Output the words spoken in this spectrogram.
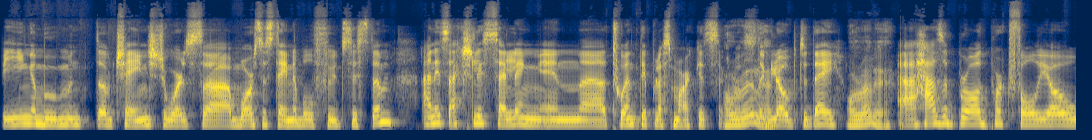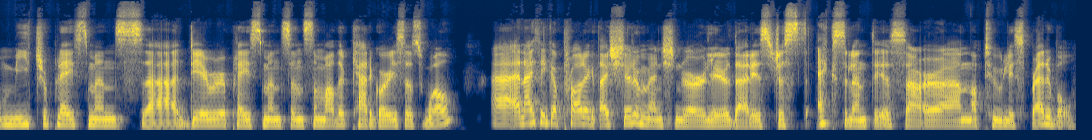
being a movement of change towards a more sustainable food system, and it's actually selling in uh, 20 plus markets oh, across oh, really? the globe today. Already uh, has a broad portfolio, meat replacements, uh, dairy replacements, and some other categories as well. Uh, and I think a product I should have mentioned earlier that is just excellent is our uh, Naturli spreadable.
